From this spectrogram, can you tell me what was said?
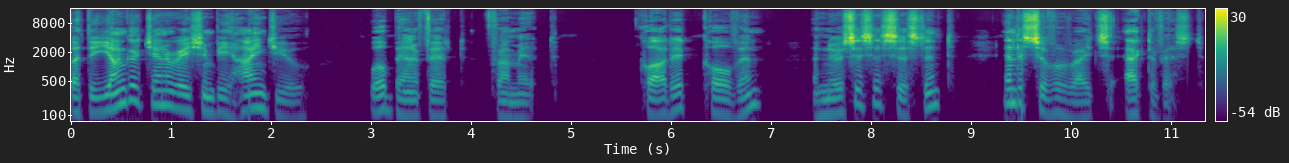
but the younger generation behind you will benefit from it. Claudette Colvin, a nurse's assistant and a civil rights activist.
